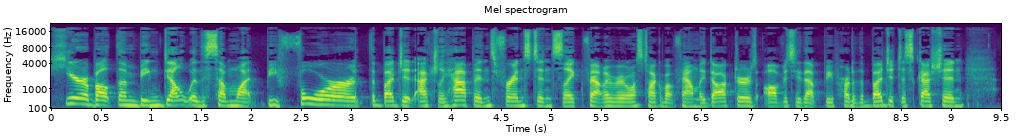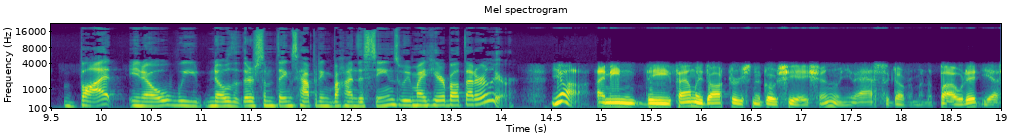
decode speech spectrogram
hear about them being dealt with somewhat before the budget actually happens. For instance, like family, everyone wants to talk about family doctors. Obviously, that would be part of the budget discussion. But, you know, we know that there's some things happening behind the scenes. We might hear about that earlier. Yeah, I mean, the family doctors negotiation, when you ask the government about it, yes,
